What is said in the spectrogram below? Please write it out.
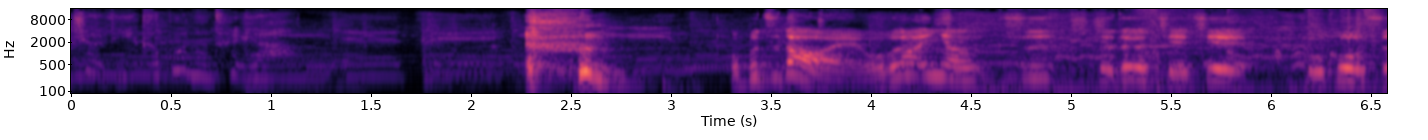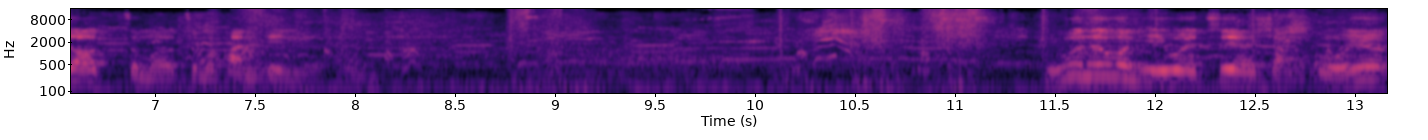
这里可不能退让 我不知道哎，我不知道阴阳师的这个结界突破是要怎么怎么判定的。你问这个问题，我也之前想过，因为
